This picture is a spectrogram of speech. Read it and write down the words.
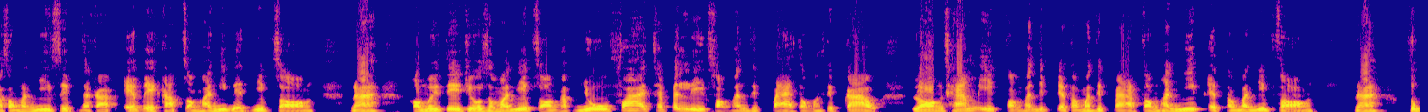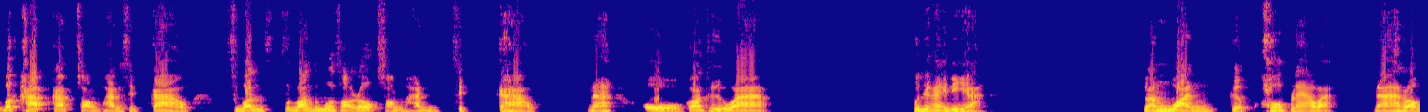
2019-2020 นะครับ FA ครับ 2021-22 นะคอมมูนิตี้ชิล2022 ครับยูฟาแชมเปี้ยนลีก 2018-2019 รองแชมป์อีก 2017-2018 2021-2022 นะซุปเปอร์คัพครับ 2019ฟุตบอลฟุตบอลสโมสรโลก 2019 นะ โอ้ก็ถือว่า พูดยังไงดีอะรางวัลเกือบครบแล้วอะนะราง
